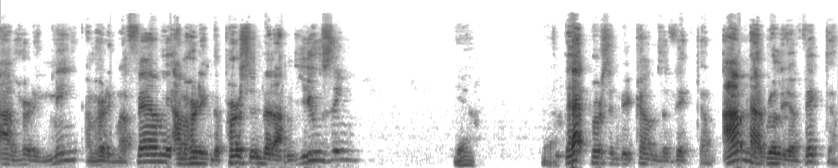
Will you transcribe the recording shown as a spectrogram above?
I'm hurting me, I'm hurting my family, I'm hurting the person that I'm using. Yeah. yeah. That person becomes a victim. I'm not really a victim,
